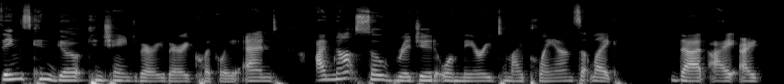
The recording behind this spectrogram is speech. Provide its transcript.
things can go can change very very quickly and I'm not so rigid or married to my plans that like that I I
